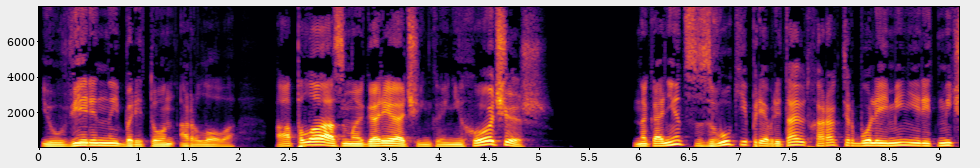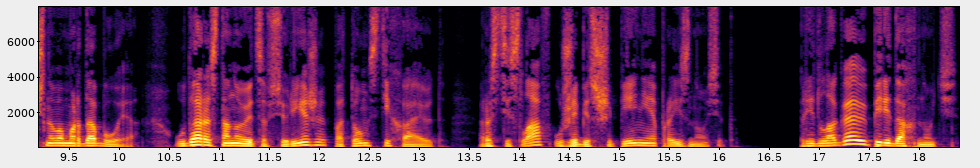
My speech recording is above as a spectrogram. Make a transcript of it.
и уверенный баритон Орлова. «А плазмы горяченькой не хочешь?» Наконец, звуки приобретают характер более-менее ритмичного мордобоя. Удары становятся все реже, потом стихают. Ростислав уже без шипения произносит. «Предлагаю передохнуть».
